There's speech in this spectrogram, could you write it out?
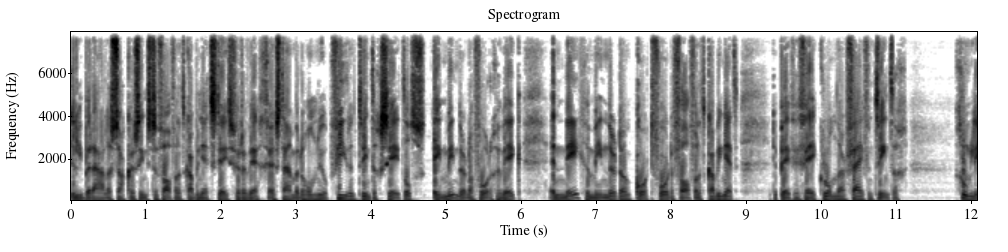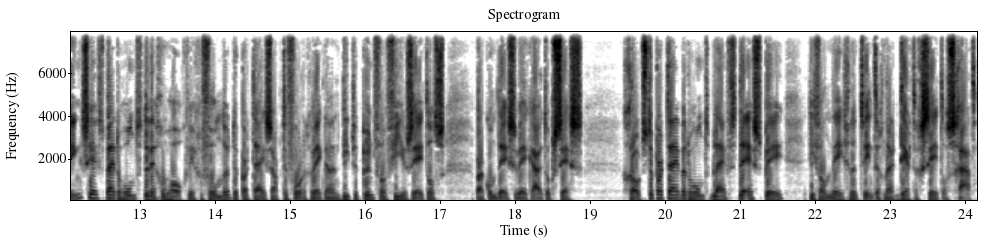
De liberalen zakken sinds de val van het kabinet steeds verder weg en staan bij de Hond nu op 24 zetels, één minder dan vorige week en 9 minder dan kort voor de val van het kabinet. De PVV klom naar 25. GroenLinks heeft bij de Hond de weg omhoog weer gevonden. De partij zakte vorige week naar een dieptepunt van 4 zetels, maar komt deze week uit op 6. Grootste partij bij de Hond blijft de SP, die van 29 naar 30 zetels gaat.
